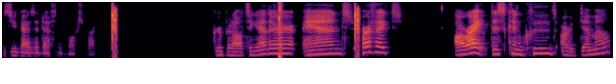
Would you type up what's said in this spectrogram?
Because you guys are definitely more smart. Group it all together, and perfect! Alright, this concludes our demo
